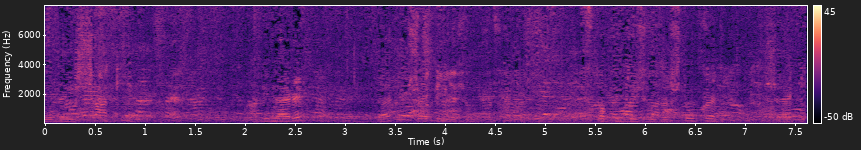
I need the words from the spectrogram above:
wiedeńszczaki. A winery? Tak? 150. 150 za sztukę. Szeki.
